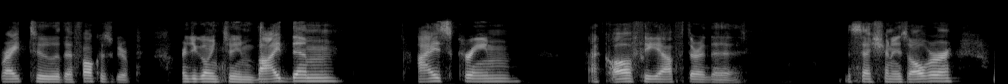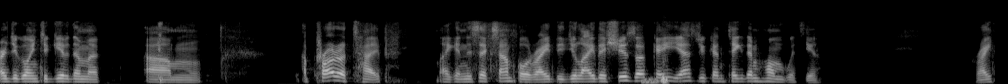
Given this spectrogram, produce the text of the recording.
right, to the focus group. Are you going to invite them ice cream, a coffee after the, the session is over? Are you going to give them a, um, a prototype? Like in this example, right? Did you like the shoes? Okay, yes, you can take them home with you, right?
